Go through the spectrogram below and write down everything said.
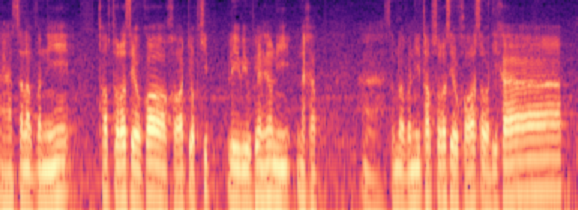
นะฮะสำหรับวันนี้ ท็อปโซลาเซลก็ขอจบคลิปรีวิวเพียงเท่านี้นะครับอ่าสำหรับวันนี้ท็อปโซลาเซลขอสวัสดีครับ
